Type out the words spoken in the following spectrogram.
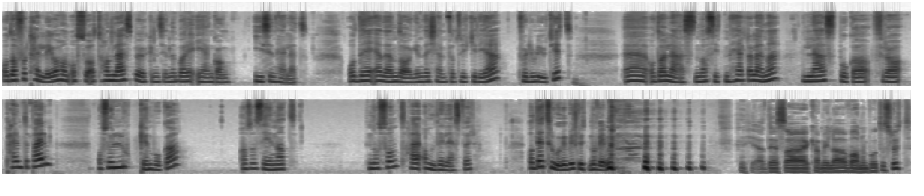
Og da forteller jo han også at han leser bøkene sine bare én gang i sin helhet. Og det er den dagen det kommer fra trykkeriet, før de blir utgitt. Eh, og da leser han, da sitter han helt alene, leser boka fra perm til perm, og så lukker han boka, og så sier han at noe sånt har jeg aldri lest før. Og det tror vi blir slutten på filmen. ja, Det sa Camilla Vanebo til slutt.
